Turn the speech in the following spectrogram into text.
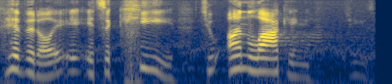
pivotal. It's a key to unlocking Jesus.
